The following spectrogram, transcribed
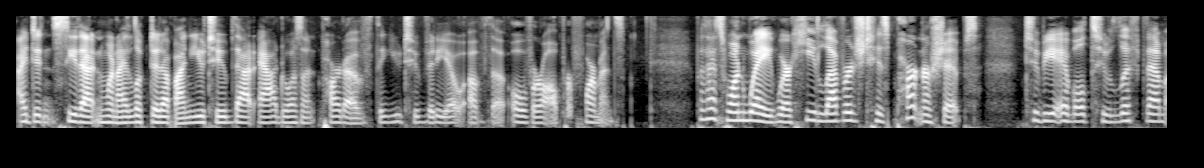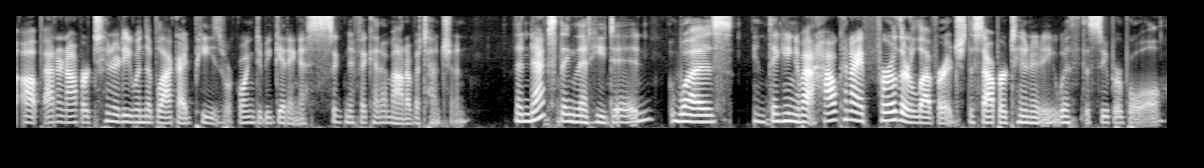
I didn't see that. And when I looked it up on YouTube, that ad wasn't part of the YouTube video of the overall performance. But that's one way where he leveraged his partnerships to be able to lift them up at an opportunity when the Black Eyed Peas were going to be getting a significant amount of attention. The next thing that he did was in thinking about how can I further leverage this opportunity with the Super Bowl.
